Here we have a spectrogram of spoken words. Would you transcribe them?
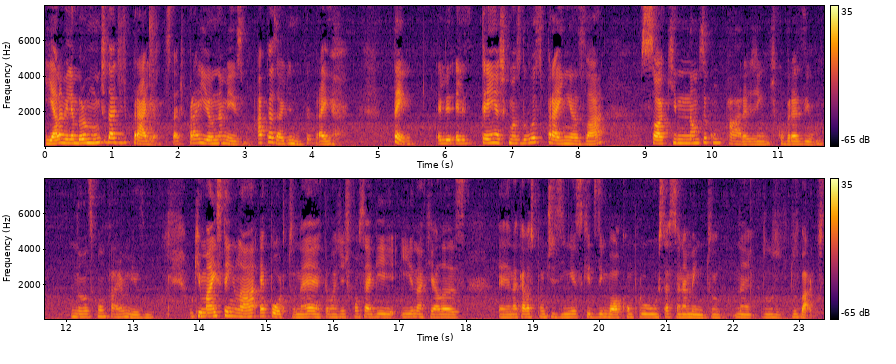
E ela me lembrou muito cidade de praia, cidade praiana mesmo, apesar de não ter praia. Tem. Ele, ele tem acho que umas duas prainhas lá, só que não se compara, gente, com o Brasil. Não se compara mesmo. O que mais tem lá é porto, né? Então a gente consegue ir naquelas é, naquelas pontezinhas que desembocam pro estacionamento, né, dos, dos barcos.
